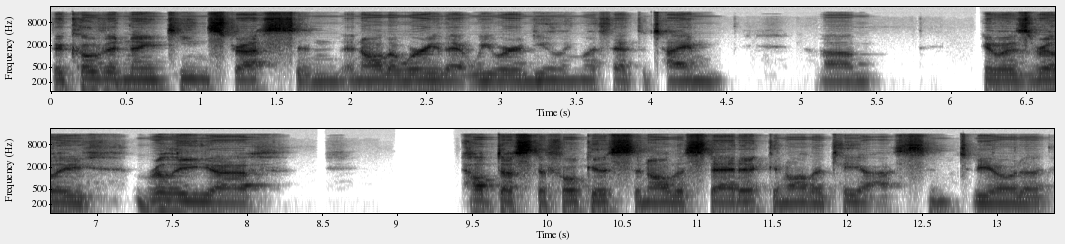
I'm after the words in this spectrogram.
the COVID-19 stress and, and all the worry that we were dealing with at the time. Um, it was really, really uh, helped us to focus and all the static and all the chaos and to be able to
